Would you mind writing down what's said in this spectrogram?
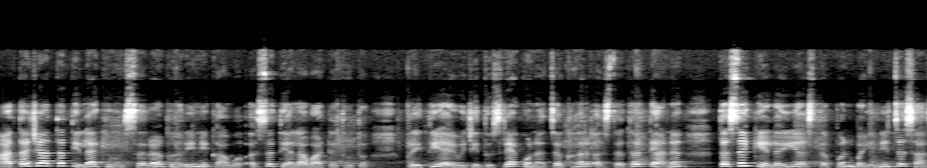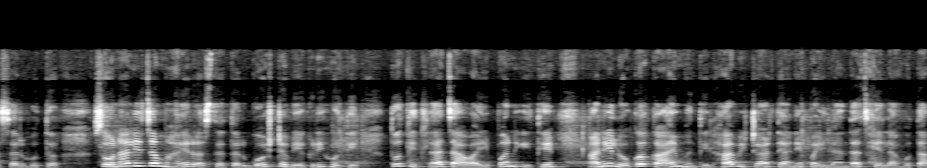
आताच्या आता तिला घेऊन सरळ घरी निघावं असं त्याला वाटत होतं. प्रीतीऐवजी दुसऱ्या कोणाचं घर असतं तर त्यानं तसं केलंही असतं पण बहिणीचं सासर होतं. सोनालीचं माहेर असतं तर गोष्ट वेगळी होती. तो तिथला जावाई पण इथे. आणि लोक काय म्हणतील हा विचार त्याने पहिल्यांदाच केला होता.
